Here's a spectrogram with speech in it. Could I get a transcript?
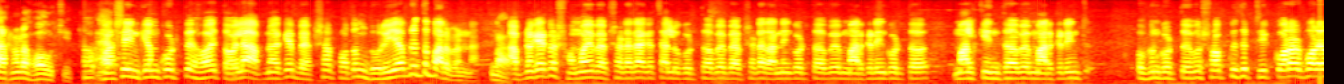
কারখানাটা হওয়া উচিত? মাসে ইনকাম করতে হয় তাহলে আপনাকে ব্যবসা প্রথম ধরেই আপনি তো পারবেন না। আপনাকে একটা সময় ব্যবসাটার আগে চালু করতে হবে ব্যবসাটা রানিং করতে হবে মার্কেটিং করতে হবে মাল কিনতে হবে মার্কেটিং ওপেন করতে হবে সব কিছু ঠিক করার পরে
